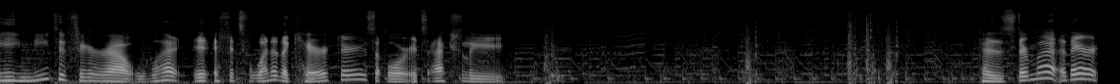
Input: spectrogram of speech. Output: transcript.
I need to figure out what if it's one of the characters or it's actually because there there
